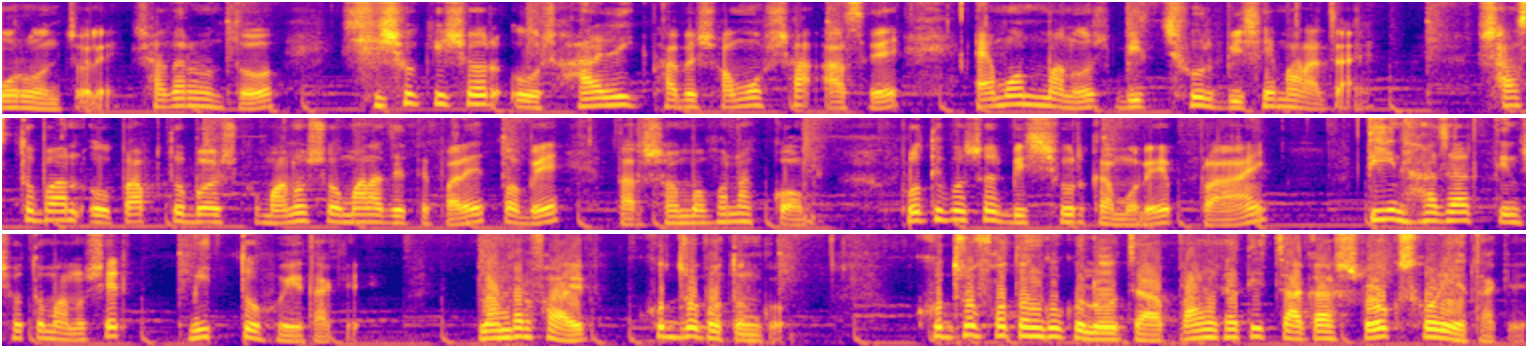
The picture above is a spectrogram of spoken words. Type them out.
মরু অঞ্চলে। সাধারণত শিশু, কিশোর ও শারীরিকভাবে সমস্যা আছে এমন মানুষ বিচ্ছুর বিষে মারা যায়। স্বাস্থ্যবান ও প্রাপ্তবয়স্ক মানুষও মারা যেতে পারে, তবে তার সম্ভাবনা কম। প্রতি বছর বিশ্বর কামড়ে প্রায় তিন হাজার তিনশত মানুষের মৃত্যু হয়ে থাকে। নাম্বার ফাইভ ক্ষুদ্র পতঙ্গ। ক্ষুদ্র পতঙ্গগুলো যা প্রাণঘাতী চাগাস রোগ ছড়িয়ে থাকে।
